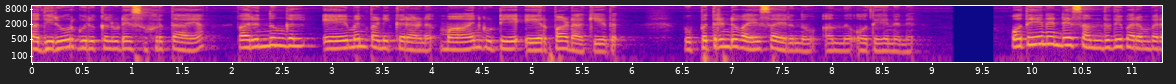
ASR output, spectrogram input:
കതിരൂർ ഗുരുക്കളുടെ സുഹൃത്തായ പരുന്നുങ്കൽ ഏമൻ പണിക്കരാണ് മായൻകുട്ടിയെ ഏർപ്പാടാക്കിയത്. മുപ്പത്തിരണ്ട് വയസ്സായിരുന്നു അന്ന് ഒതേനന്. ഒതേനന്റെ സന്തതി പരമ്പര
